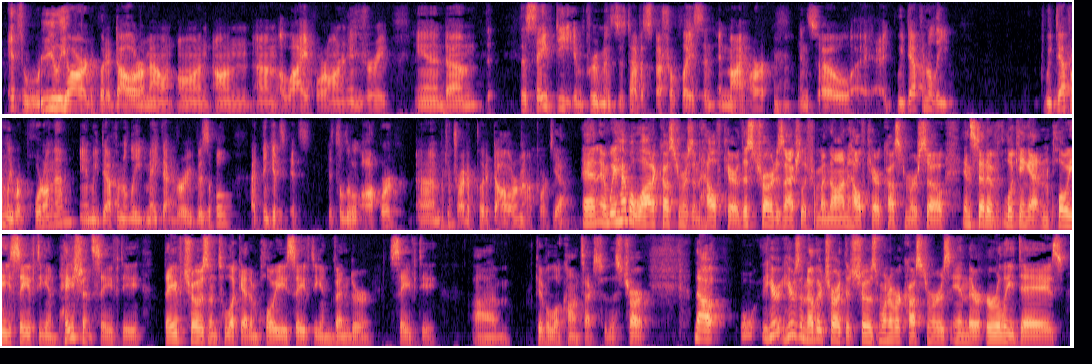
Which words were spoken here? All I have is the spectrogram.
it's really hard to put a dollar amount on on um, a life or on an injury, and um, the safety improvements just have a special place in, in my heart, mm-hmm. and so I, we definitely we definitely report on them, and we definitely make that very visible. I think it's it's it's a little awkward um, mm-hmm. to try to put a dollar amount towards yeah. it. Yeah, and and we have a lot of customers in healthcare. This chart is actually from a non-healthcare customer. So instead of looking at employee safety and patient safety, they've chosen to look at employee safety and vendor safety. Um, give a little context to this chart. Now, here, here's another chart that shows one of our customers in their early days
